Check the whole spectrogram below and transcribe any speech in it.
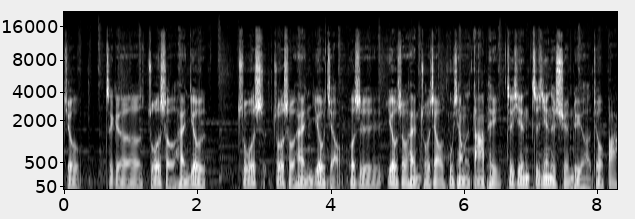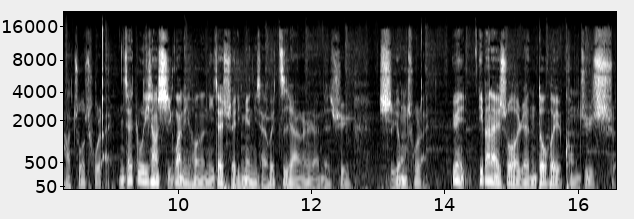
就这个左手和右。左手左手和右脚，或是右手和左脚互相的搭配，这些之间的旋律啊，就把它做出来。你在陆地上习惯了以后呢，你在水里面你才会自然而然的去使用出来。因为一般来说，人都会恐惧水，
